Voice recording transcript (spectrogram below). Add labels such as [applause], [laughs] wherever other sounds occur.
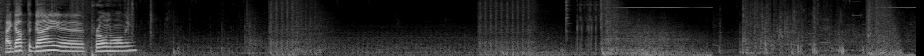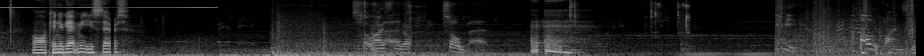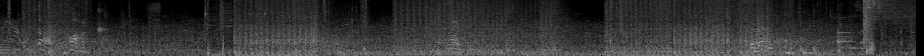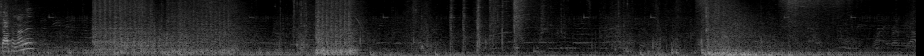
I got the guy uh, prone hauling. Oh, can you get me east stairs? So Nice, bad. So bad. Give me outlines, game. What the fuck? Right. Job. Shot him, man.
